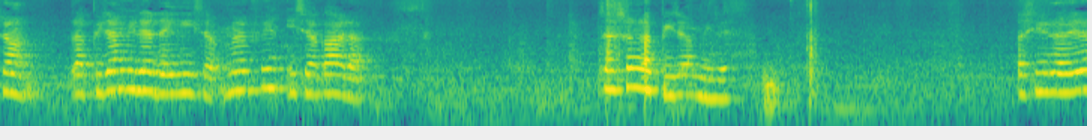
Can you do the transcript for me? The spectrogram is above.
son las pirámides de Giza, Memphis y Saqqara. Estas son las pirámides. La de Salarino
